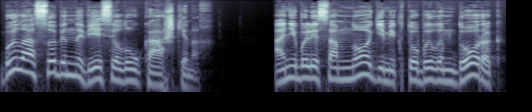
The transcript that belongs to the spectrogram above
было особенно весело у Кашкиных. Они были со многими, кто был им дорог.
